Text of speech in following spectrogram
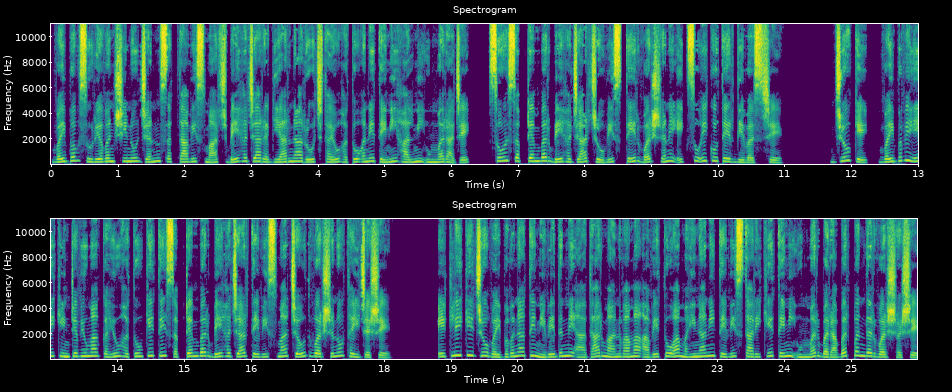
વૈભવ સૂર્યવંશીનો જન્મ સત્તાવીસ માર્ચ બે હજાર અગિયારના રોજ થયો હતો અને તેની હાલની ઉંમર આજે સોળ સપ્ટેમ્બર બે હજાર ચોવીસ તેર વર્ષ અને એકસો એકોતેર દિવસ છે. જો કે, વૈભવે એક ઇન્ટરવ્યૂમાં કહ્યું હતું કે તે સપ્ટેમ્બર બે હજાર તેવીસમાં ચૌદ વર્ષનો થઈ જશે. એટલે કે જો વૈભવના તે નિવેદનને આધાર માનવામાં આવે તો આ મહિનાની તેવીસ તારીખે તેની ઉંમર બરાબર પંદર વર્ષ હશે.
